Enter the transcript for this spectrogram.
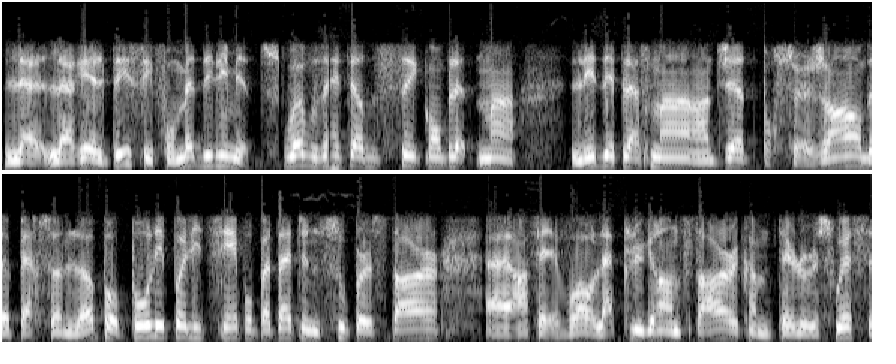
la, la réalité, c'est qu'il faut mettre des limites. Soit vous interdisez complètement les déplacements en jet pour ce genre de personnes-là, pour, pour les politiciens, pour peut-être une superstar, euh, en fait, voir la plus grande star comme Taylor Swift,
